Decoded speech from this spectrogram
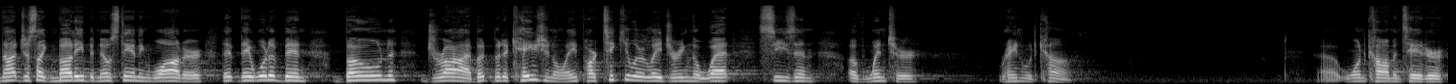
Not just like muddy, but no standing water. They, they would have been bone dry. But, but occasionally, particularly during the wet season of winter, rain would come. Uh, one commentator,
